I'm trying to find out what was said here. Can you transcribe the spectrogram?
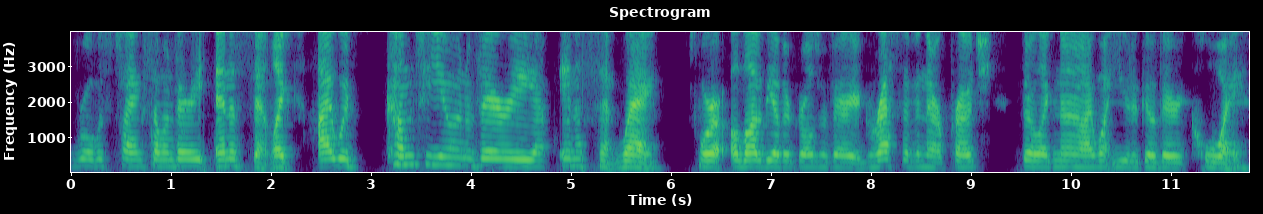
role was playing someone very innocent. Like i would come to you in a very innocent way where a lot of the other girls were very aggressive in their approach they're like no no i want you to go very coy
